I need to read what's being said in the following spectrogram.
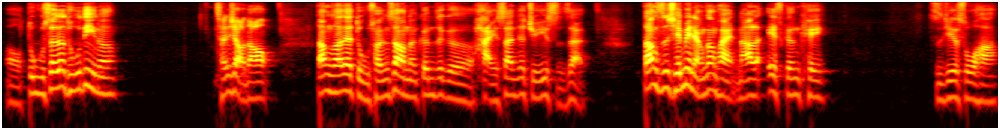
哦，赌神的徒弟呢，陈小刀，当时他在赌船上呢，跟这个海山在决一死战。当时前面两张牌拿了 S 跟 K，直接说哈，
